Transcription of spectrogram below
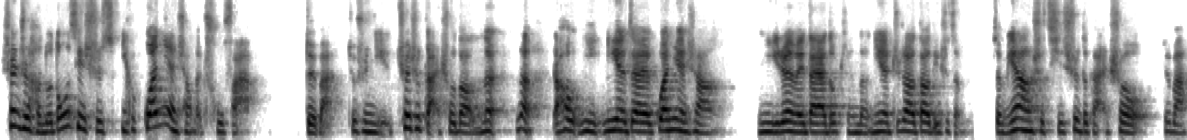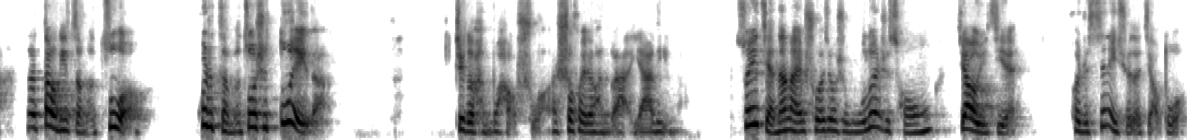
甚至很多东西是一个观念上的出发，对吧？就是你确实感受到了，那那然后你你也在观念上，你认为大家都平等，你也知道到底是怎么怎么样是歧视的感受，对吧？那到底怎么做？或者怎么做是对的，这个很不好说，社会有很大的压力嘛。所以简单来说，就是无论是从教育界或者心理学的角度，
